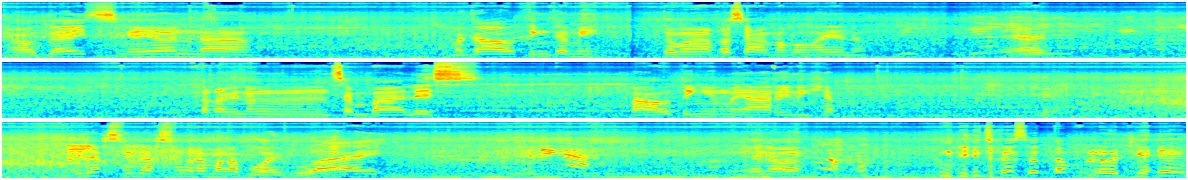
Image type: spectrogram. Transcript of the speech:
Oh guys, ngayon na mag-outing kami. Ito mga kasama ko ngayon. Oh. Ayan. Punta kami ng Sambales. Pa-outing yung may-ari ng shop. Relax, relax muna mga buhay-buhay. Ayan oh. Dito sa top load ngayon.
